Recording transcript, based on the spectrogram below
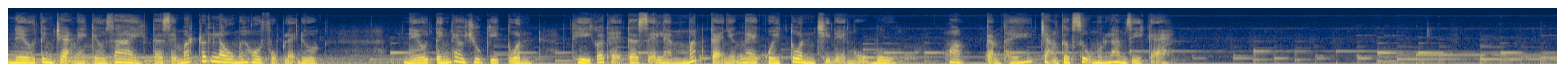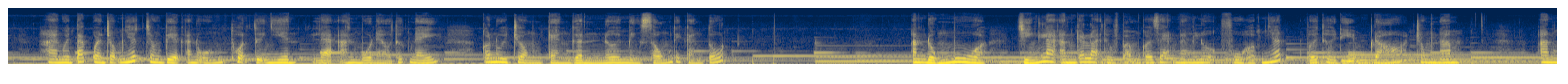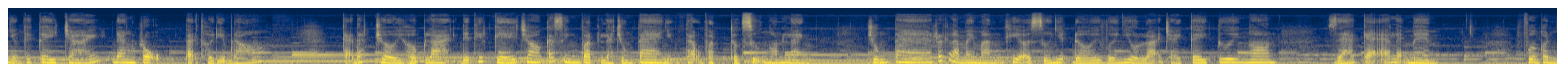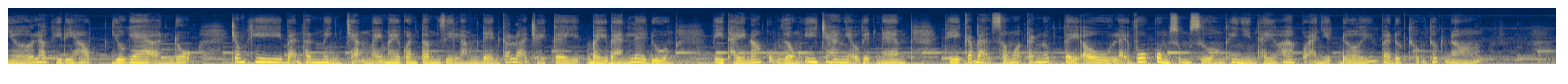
nếu tình trạng này kéo dài ta sẽ mất rất lâu mới hồi phục lại được nếu tính theo chu kỳ tuần thì có thể ta sẽ làm mất cả những ngày cuối tuần chỉ để ngủ bù hoặc cảm thấy chẳng thực sự muốn làm gì cả Hai nguyên tắc quan trọng nhất trong việc ăn uống thuận tự nhiên là ăn mùa nào thức nấy, có nuôi trồng càng gần nơi mình sống thì càng tốt. Ăn đúng mùa chính là ăn các loại thực phẩm có dạng năng lượng phù hợp nhất với thời điểm đó trong năm. Ăn những cái cây trái đang rộ tại thời điểm đó. Cả đất trời hợp lại để thiết kế cho các sinh vật là chúng ta những tạo vật thực sự ngon lành. Chúng ta rất là may mắn khi ở xứ nhiệt đới với nhiều loại trái cây tươi ngon, giá cả lại mềm Phương còn nhớ là khi đi học yoga ở Ấn Độ, trong khi bản thân mình chẳng mấy may quan tâm gì lắm đến các loại trái cây bày bán lề đường vì thấy nó cũng giống y chang như ở Việt Nam thì các bạn sống ở các nước Tây Âu lại vô cùng sung sướng khi nhìn thấy hoa quả nhiệt đới và được thưởng thức nó.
